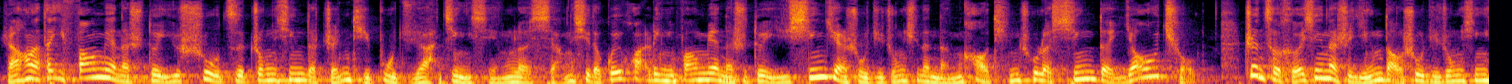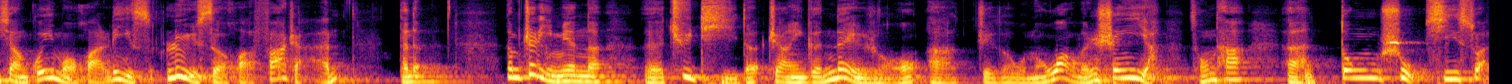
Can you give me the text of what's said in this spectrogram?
然后呢，它一方面呢是对于数字中心的整体布局啊进行了详细的规划，另一方面呢是对于新建数据中心的能耗提出了新的要求。政策核心呢是引导数据中心向规模化、绿色、绿色化发展等等。那么这里面呢，呃，具体的这样一个内容啊，这个我们望文生义啊，从它呃东数西算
